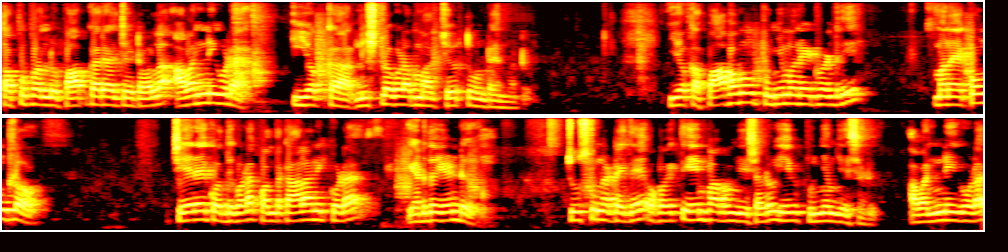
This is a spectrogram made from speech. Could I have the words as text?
తప్పు పనులు పాపకార్యాలు చేయటం వల్ల అవన్నీ కూడా ఈ యొక్క లిస్ట్లో కూడా మాకు చేరుతూ ఉంటాయి అన్నమాట ఈ యొక్క పాపము పుణ్యం అనేటువంటిది మన అకౌంట్లో చేరే కొద్ది కూడా కొంతకాలానికి కూడా ఎట్ ద ఎండ్ చూసుకున్నట్టయితే ఒక వ్యక్తి ఏం పాపం చేశాడు ఏమి పుణ్యం చేశాడు అవన్నీ కూడా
